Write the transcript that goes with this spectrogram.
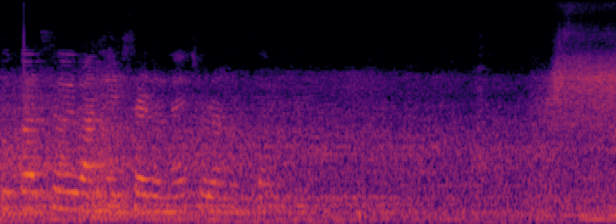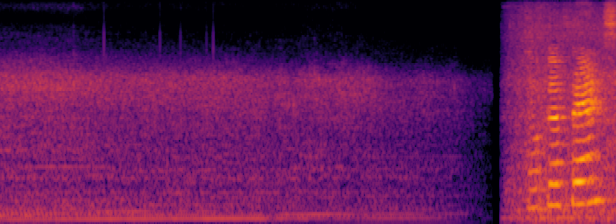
కుక్కర్స్ ఇవన్నీ ఇటు సైడ్ ఉన్నాయి చూడండి ఒకసారి. ఓకే ఫ్రెండ్స్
